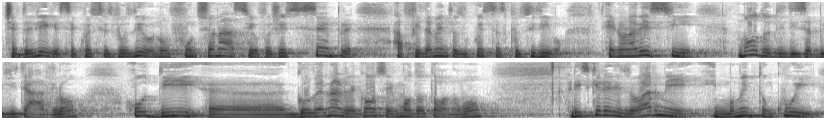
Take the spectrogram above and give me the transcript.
C'è da dire che se questo dispositivo non funzionasse, io facessi sempre affidamento su questo dispositivo e non avessi modo di disabilitarlo o di eh, governare le cose in modo autonomo, rischierei di trovarmi in momento in cui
